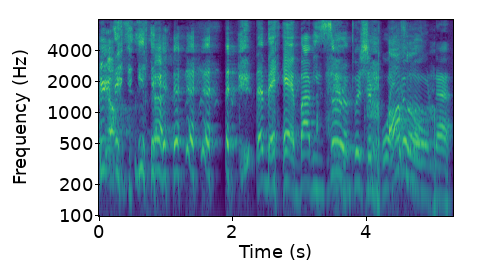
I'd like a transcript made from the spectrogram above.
that man had Bobby Sura pushing point. Come also, on now.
